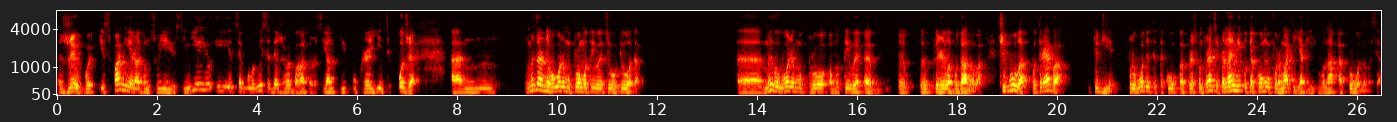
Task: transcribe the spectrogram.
жив в Іспанії разом з своєю сім'єю, і це було місце, де живе багато росіян і українців. Отже, е, ми зараз не говоримо про мотиви цього пілота. Е, Ми говоримо про мотиви е, Кирила Буданова. Чи була потреба тоді проводити таку прес-конференцію, принаймні у такому форматі, як вона проводилася?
